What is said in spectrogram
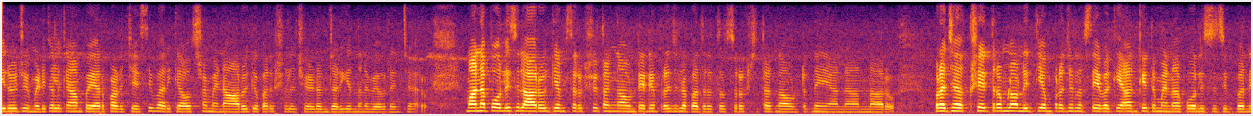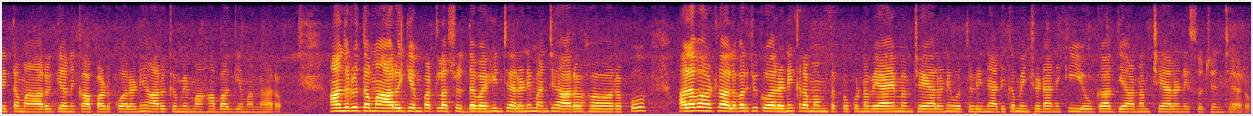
ఈరోజు మెడికల్ క్యాంపు ఏర్పాటు చేసి వారికి అవసరమైన ఆరోగ్య పరీక్షలు చేయడం జరిగిందని వివరించారు. మన పోలీసుల ఆరోగ్యం సురక్షితంగా ఉంటేనే ప్రజల భద్రత సురక్షితంగా ఉంటుంది అని అన్నారు. ప్రజాక్షేత్రంలో నిత్యం ప్రజల సేవకి అంకితమైన పోలీసు సిబ్బంది తమ ఆరోగ్యాన్ని కాపాడుకోవాలని ఆరోగ్యమే మహాభాగ్యం అన్నారు. అందరూ తమ ఆరోగ్యం పట్ల శ్రద్ధ వహించాలని మంచి ఆరోహారపు అలవాట్లు అలవరుచుకోవాలని క్రమం తప్పకుండా వ్యాయామం చేయాలని ఒత్తిడిని అధిగమించడానికి యోగా ధ్యానం చేయాలని సూచించారు.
